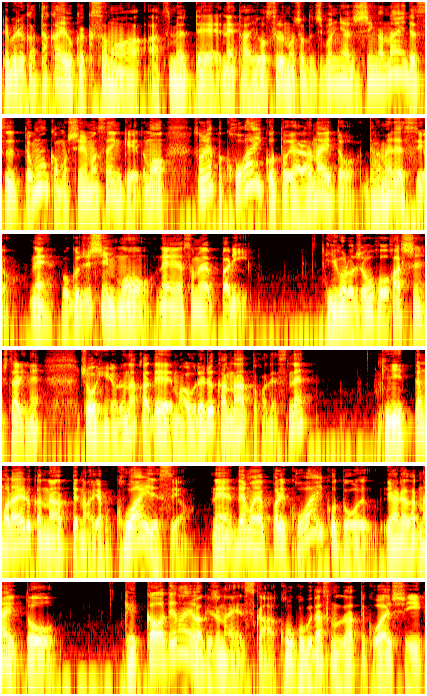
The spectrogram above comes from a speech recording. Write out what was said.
レベルが高いお客様を集めてね、対応するのちょっと自分には自信がないですって思うかもしれませんけれども、そのやっぱ怖いことをやらないとダメですよ。ね、僕自身もね、そのやっぱり、日頃情報発信したりね、商品売る中で、まあ売れるかなとかですね、気に入ってもらえるかなってのはやっぱ怖いですよ。ね、でもやっぱり怖いことをやらないと、結果は出ないわけじゃないですか。広告出すのだって怖いし、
